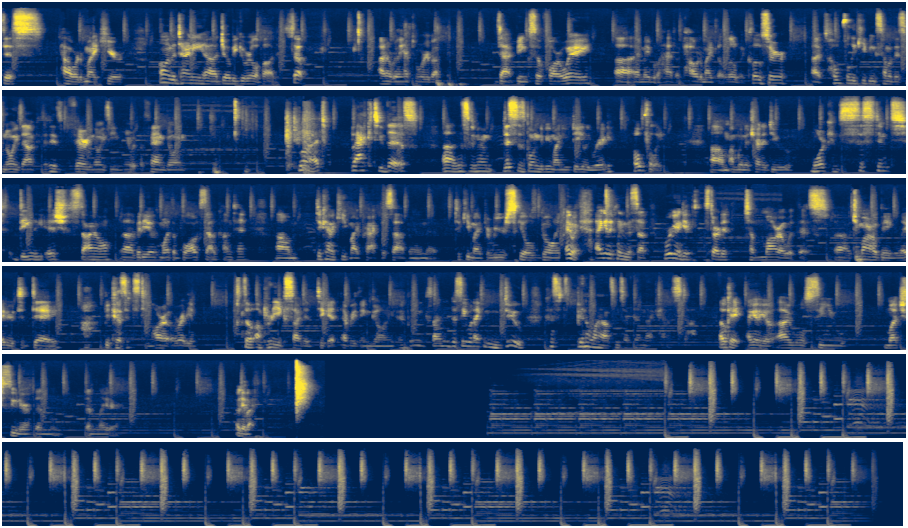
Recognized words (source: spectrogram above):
this powered mic here on the tiny uh, Joby GorillaPod. So, I don't really have to worry about that being so far away. Uh, I'm able to have a powered mic a little bit closer. Uh, it's hopefully keeping some of this noise out because it is very noisy in here with the fan going. But back to this. Uh, this, is going, this is going to be my new daily rig, hopefully. Um, I'm going to try to do more consistent daily-ish style uh, videos, more of the vlog style content um, to kind of keep my practice up and uh, to keep my Premiere skills going. Anyway, I gotta clean this up. We're gonna get started tomorrow with this. Uh, tomorrow being later today because it's tomorrow already. So I'm pretty excited to get everything going and pretty excited to see what I can do because it's been a while since I've done that kind of stuff. Okay, I gotta go. I will see you much sooner than than later. Okay, bye.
